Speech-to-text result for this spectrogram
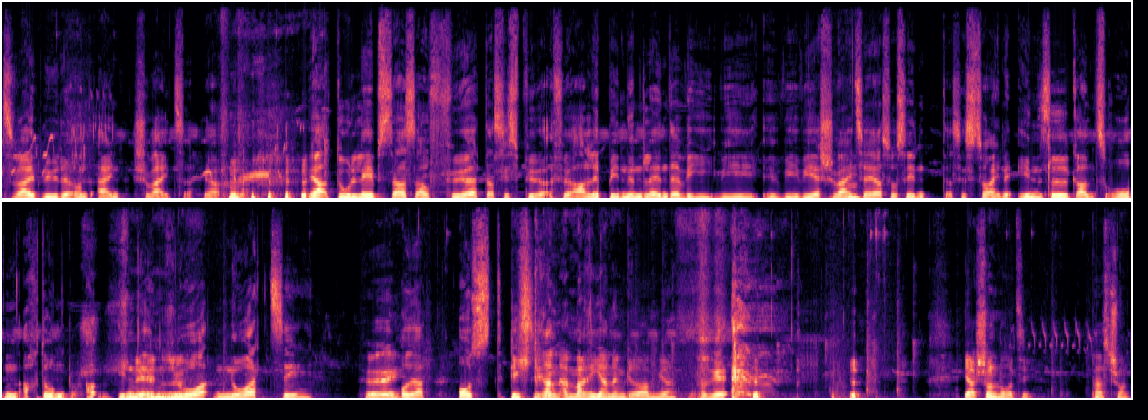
Zwei Brüder und ein Schweizer. Ja, genau. ja du lebst also auf Fürth. Das ist für, für alle Binnenländer, wie, wie, wie wir Schweizer ja so sind. Das ist so eine Insel ganz oben. Achtung, in eine der. Nor Nordsee Hey. oder Ost. Dicht dran am Mariannengraben, ja. Okay. Ja, schon Nordsee. Passt schon.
